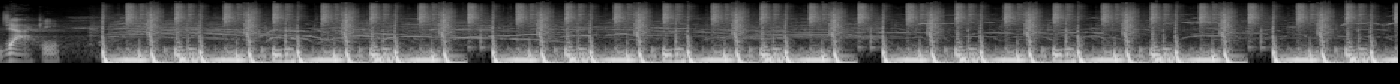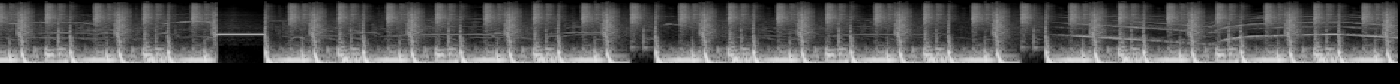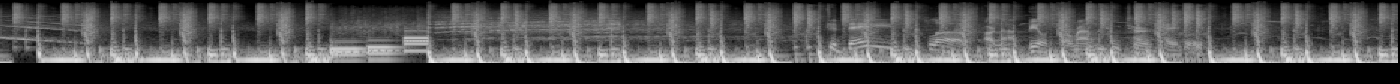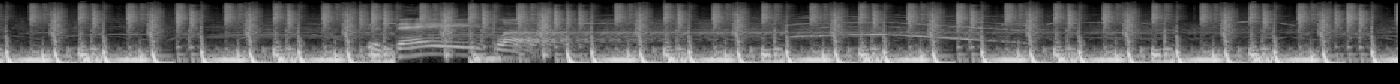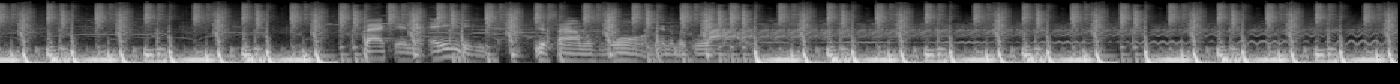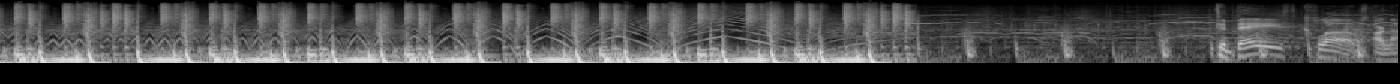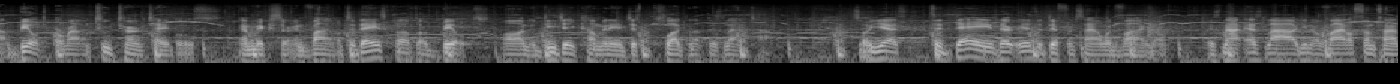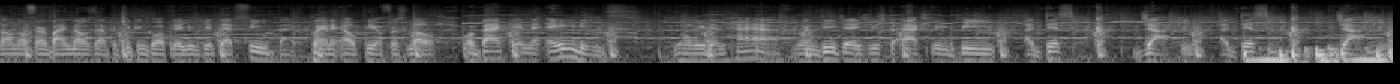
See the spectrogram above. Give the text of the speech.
jockey. today's clubs are not built around two turntables. Today's clubs. Back in the 80s, your sound was warm and it was loud. Today's clubs are not built around two turntables, a mixer, and vinyl. Today's clubs are built on a DJ coming in just plugging up his laptop. So yes, today there is a different sound with vinyl. It's not as loud, you know, vinyl sometimes, I don't know if everybody knows that, but you can go up there, you get that feedback playing the LP if it's low. Or back in the 80s, when we didn't have, when DJs used to actually be a disc jockey, a disc jockey,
